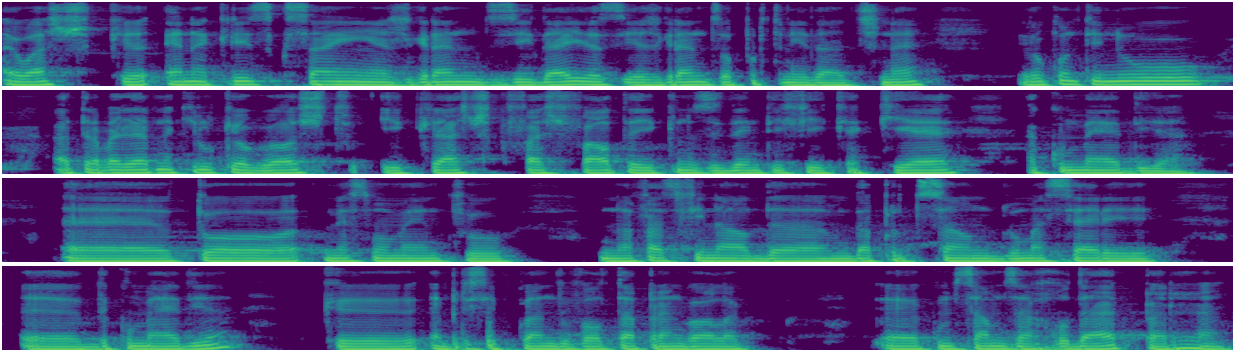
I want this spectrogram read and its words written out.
Eu acho que é na crise que saem as grandes ideias e as grandes oportunidades, né? Eu continuo a trabalhar naquilo que eu gosto e que acho que faz falta e que nos identifica, que é a comédia. Estou uh, nesse momento na fase final da, da produção de uma série uh, de comédia que, em princípio, quando voltar para Angola, uh, começamos a rodar para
